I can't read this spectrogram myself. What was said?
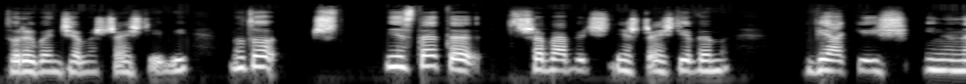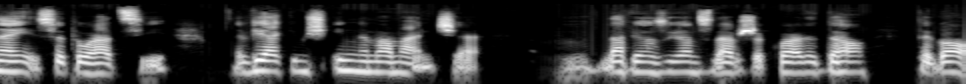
w których będziemy szczęśliwi, no to niestety trzeba być nieszczęśliwym w jakiejś innej sytuacji, w jakimś innym momencie. Nawiązując na przykład do tego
